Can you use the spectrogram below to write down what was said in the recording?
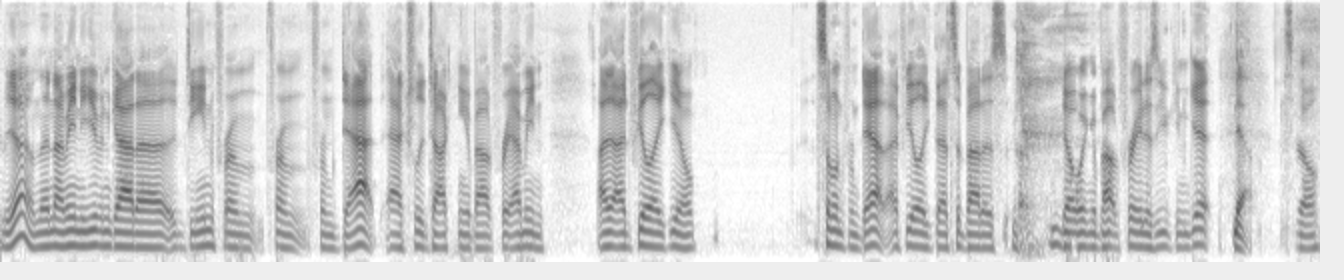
Yeah, and then I mean, you even got uh, Dean from from from DAT actually talking about freight. I mean, I, I'd feel like you know, someone from DAT. I feel like that's about as uh, knowing about freight as you can get. Yeah. So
